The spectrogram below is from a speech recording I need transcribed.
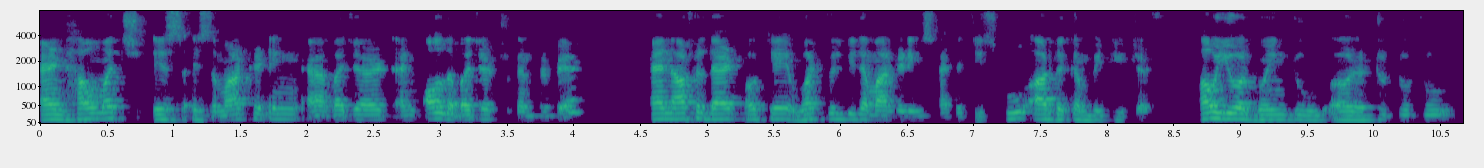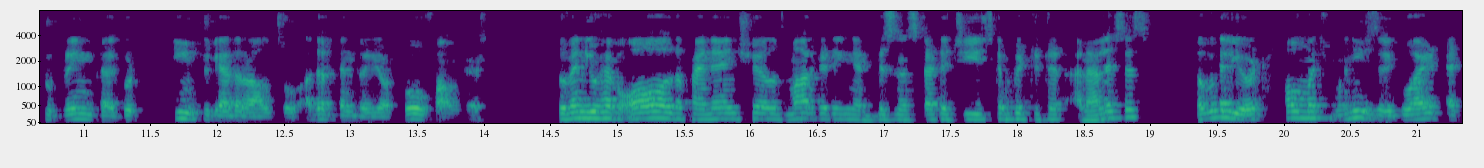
And how much is, is the marketing uh, budget and all the budget you can prepare. And after that, okay, what will be the marketing strategies? Who are the competitors? How you are going to uh, to, to, to, to bring a good team together also, other than the, your co-founders. So when you have all the financials, marketing and business strategies, competitor analysis, evaluate how much money is required at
